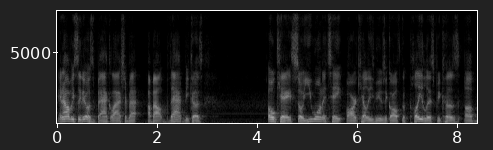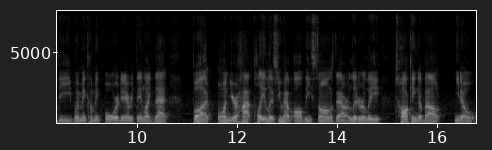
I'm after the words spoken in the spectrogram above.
And obviously there was backlash about about that because okay, so you want to take R. Kelly's music off the playlist because of the women coming forward and everything like that. But on your hot playlist, you have all these songs that are literally talking about, you know,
